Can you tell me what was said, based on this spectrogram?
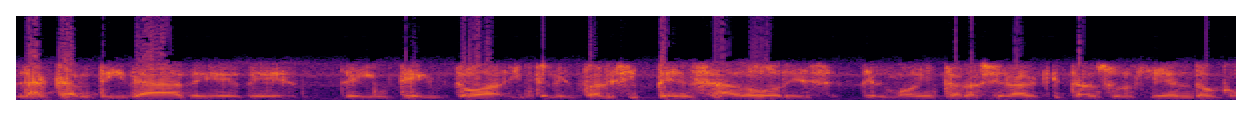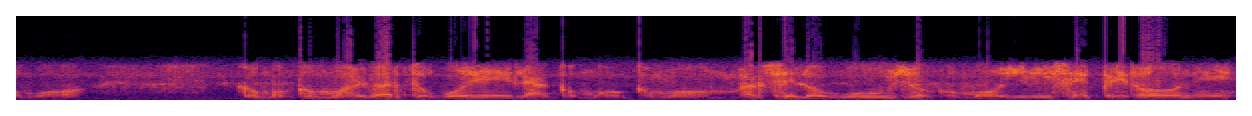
la cantidad de, de, de intelectuales y pensadores del movimiento nacional que están surgiendo como como como Alberto Vuela, como como Marcelo Gullo, como Iris Perone,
